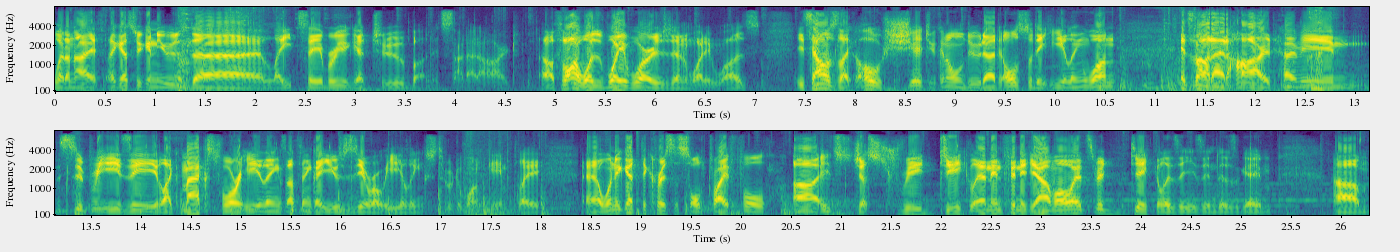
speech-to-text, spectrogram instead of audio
With a knife, I guess you can use the lightsaber you get too, but it's not that hard. I thought it was way worse than what it was. It sounds like, oh shit, you can only do that. Also the healing one, it's not that hard. I mean, super easy. Like max four healings. I think I used zero healings through the one gameplay. Uh, when you get the Chris Assault Rifle, uh, it's just ridiculous. And Infinity Ammo, it's ridiculous easy in this game. Um,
